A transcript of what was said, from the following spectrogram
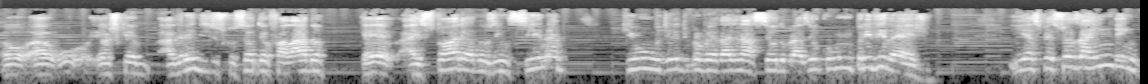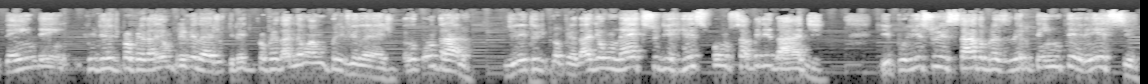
eu acho que a grande discussão eu tenho falado que a história nos ensina que o direito de propriedade nasceu do Brasil como um privilégio. E as pessoas ainda entendem que o direito de propriedade é um privilégio. O direito de propriedade não é um privilégio, pelo contrário, o direito de propriedade é um nexo de responsabilidade. E por isso o Estado brasileiro tem interesse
